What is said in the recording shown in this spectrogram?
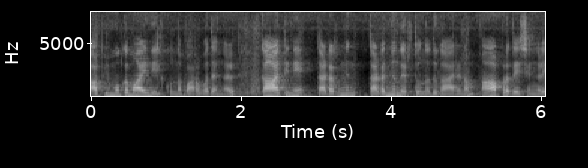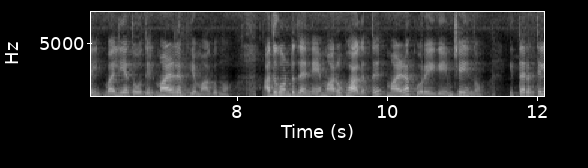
അഭിമുഖമായി നിൽക്കുന്ന പർവതങ്ങൾ കാറ്റിനെ തടഞ്ഞു തടഞ്ഞു നിർത്തുന്നത് കാരണം ആ പ്രദേശങ്ങളിൽ വലിയ തോതിൽ മഴ ലഭ്യമാകുന്നു. അതുകൊണ്ട് തന്നെ മറുഭാഗത്ത് മഴ കുറയുകയും ചെയ്യുന്നു. ഇത്തരത്തിൽ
